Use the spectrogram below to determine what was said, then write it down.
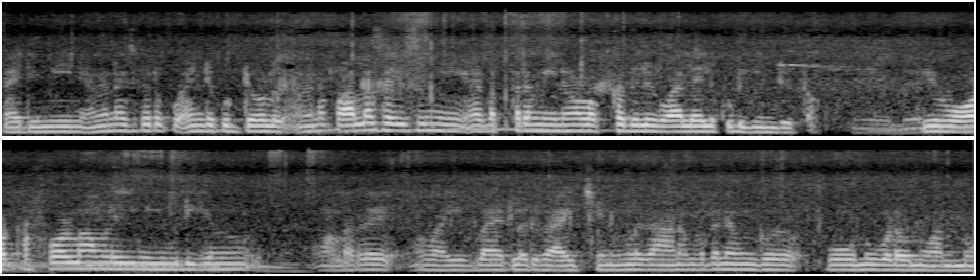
കരിമീൻ അങ്ങനെ അതിന്റെ കുട്ടികൾ അങ്ങനെ പല സൈസ് ഇടത്തര മീനുകളൊക്കെ ഇതിൽ വലയിൽ കുടിക്കുന്നുണ്ട് കേട്ടോ. ഈ വാട്ടർഫോളിൽ നമ്മൾ ഈ മീൻ പിടിക്കുന്നത് വളരെ വൈബായിട്ടുള്ള ഒരു കാഴ്ച നിങ്ങൾ കാണുമ്പോൾ തന്നെ നമുക്ക് പോകുന്നു ഇവിടെ ഒന്ന് വന്നു.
